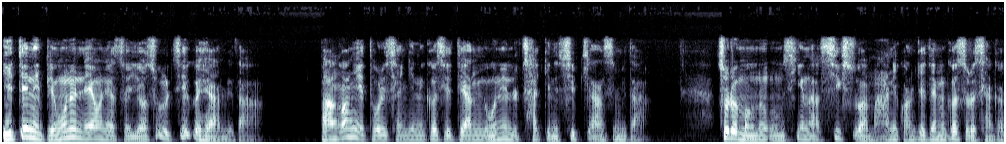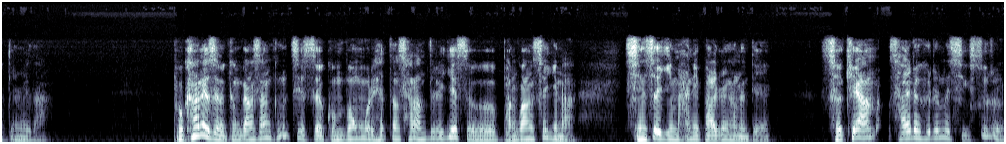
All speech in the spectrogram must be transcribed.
이때는 병원에 내원해서 요술을 제거해야 합니다. 방광에 돌이 생기는 것에 대한 원인을 찾기는 쉽지 않습니다. 주로 먹는 음식이나 식수와 많이 관계되는 것으로 생각됩니다. 북한에서는 금강산 근처에서 군복무를 했던 사람들에게서 방광석이나 신석이 많이 발병하는데 석회암 사이로 흐르는 식수를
